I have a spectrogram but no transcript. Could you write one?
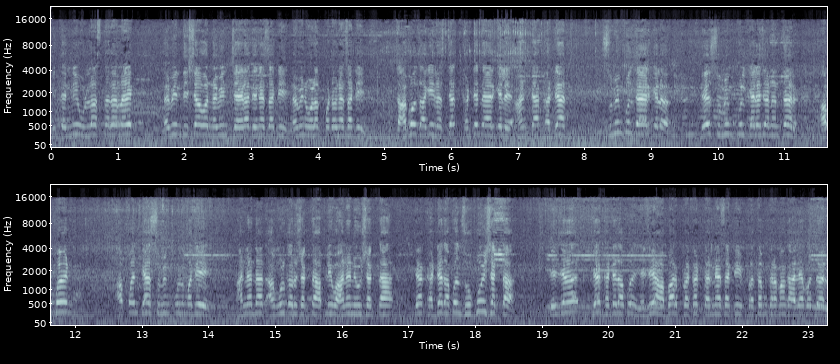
की त्यांनी उल्हासनगरला एक नवीन दिशा व नवीन चेहरा देण्यासाठी नवीन ओळख पटवण्यासाठी जागोजागी रस्त्यात खड्डे तयार केले आणि त्या खड्ड्यात स्विमिंग पूल तयार केलं. ते स्विमिंग पूल केल्याच्यानंतर आपण आपण त्या स्विमिंग पूलमध्ये आनंदात आंघोळ करू शकता आपली वाहनं नेऊ शकता त्या खड्ड्यात आपण झोपूही शकता. त्याच्या त्या खड्ड्यात आपण हे जे आभार प्रकट करण्यासाठी प्रथम क्रमांक आल्याबद्दल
